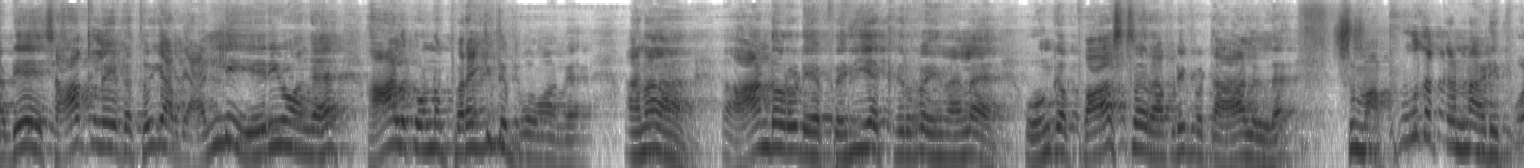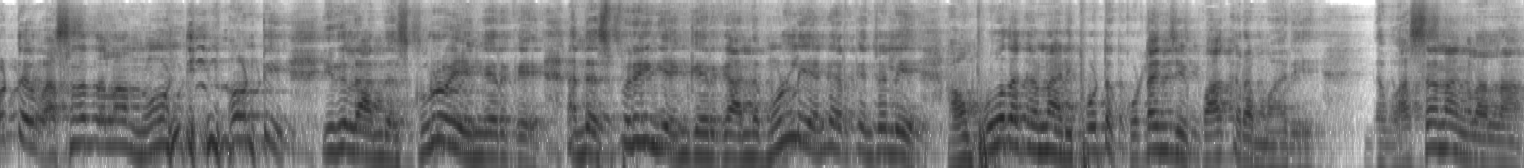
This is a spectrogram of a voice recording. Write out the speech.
அப்படியே சாக்லேட்டை தூக்கி அப்படி அள்ளி எறிவாங்க. ஆளுக்கு ஒன்று பிறக்கிட்டு போவாங்க. ஆனால் ஆண்டவருடைய பெரிய கிருபையினால் உங்கள் பாஸ்டர் அப்படிப்பட்ட ஆள் இல்லை. சும்மா பூத கண்ணாடி போட்டு வசனத்தெல்லாம் நோண்டி நோண்டி இதில் அந்த ஸ்குரு எங்கே இருக்குது அந்த ஸ்ப்ரிங் எங்கே இருக்குது அந்த முள் எங்கே இருக்குன்னு சொல்லி அவன் பூத கண்ணாடி போட்டு குடைஞ்சி பார்க்குற மாதிரி இந்த வசனங்களெல்லாம்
